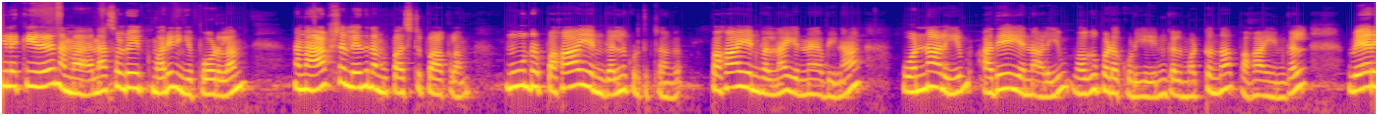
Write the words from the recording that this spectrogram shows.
இல்லை கீழே நம்ம நான் சொல்லியிருக்க மாதிரி நீங்கள் போடலாம். நம்ம ஆப்ஷன்லேருந்து நம்ம ஃபஸ்ட்டு பார்க்கலாம். மூன்று பகா எண்கள்னு கொடுத்துட்டாங்க பகா எண்கள்னால் என்ன அப்படின்னா ஒன்னாலையும் அதே எண்ணாலையும் வகுப்படக்கூடிய எண்கள் மட்டும்தான் பகா எண்கள். வேறு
